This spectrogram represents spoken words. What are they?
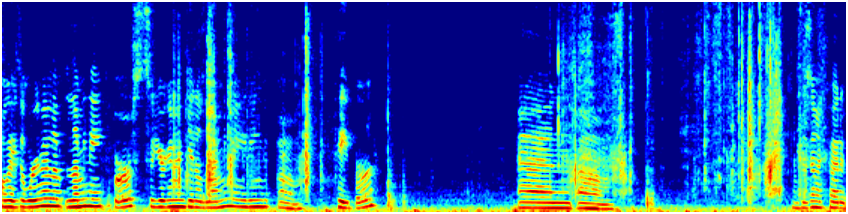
Okay, so we're gonna laminate first. So you're gonna get a laminating um, paper. And um, I'm just gonna cut a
